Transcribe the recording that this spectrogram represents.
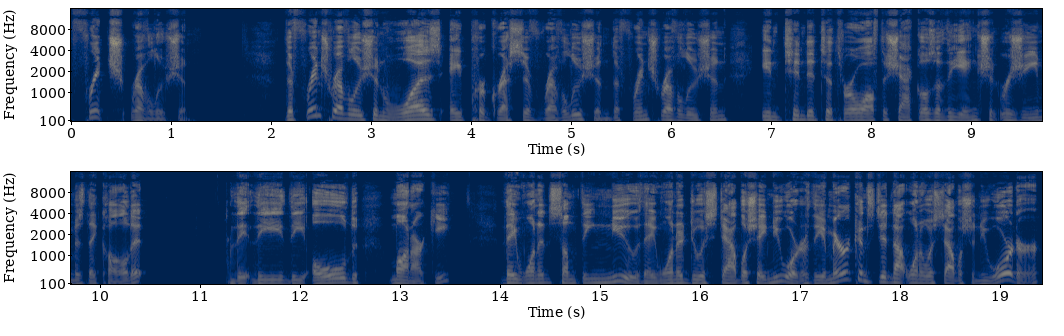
French Revolution. The French Revolution was a progressive revolution. The French Revolution intended to throw off the shackles of the ancient regime, as they called it, the the the old monarchy, they wanted something new. They wanted to establish a new order. The Americans did not want to establish a new order.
